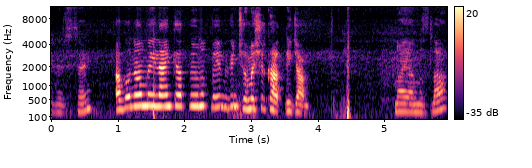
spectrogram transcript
Bilirsin. Abone olmayı, like atmayı unutmayın. Bugün çamaşır katlayacağım. Mayamızla.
